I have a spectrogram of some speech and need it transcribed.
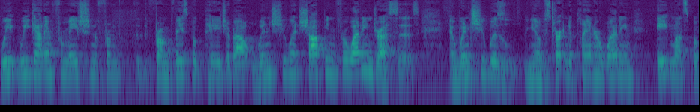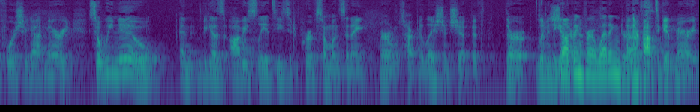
We, we got information from, from Facebook page about when she went shopping for wedding dresses and when she was you know, starting to plan her wedding eight months before she got married. So we knew, and because obviously it's easy to prove someone's in a marital type relationship if they're living together shopping for a wedding dress and they're about to get married.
